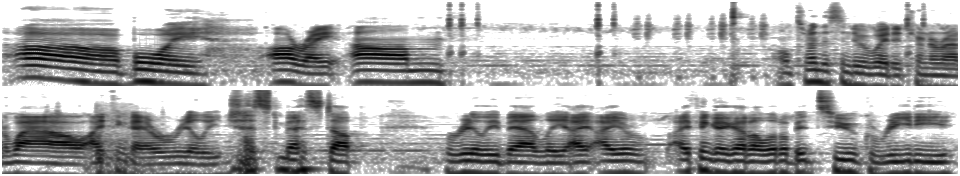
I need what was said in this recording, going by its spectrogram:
Oh boy. Alright, um... I'll turn this into a way to turn around. Wow, I think I really just messed up really badly. I, I, I think I got a little bit too greedy.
